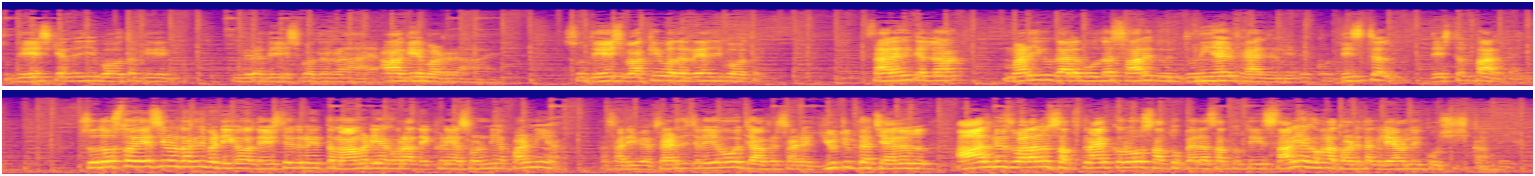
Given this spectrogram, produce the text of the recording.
ਸੋ ਦੇਸ਼ ਕਹਿੰਦੇ ਜੀ, ਬਹੁਤ ਅੱਗੇ ਮੇਰਾ ਦੇਸ਼ ਬਦਲ ਰਿਹਾ ਹੈ, ਆਗੇ ਵਧ ਰਿਹਾ ਹੈ। ਸੋ ਦੇਸ਼ ਵਾਕਈ ਬਦਲ ਰਿਹਾ ਜੀ ਬਹੁਤ। ਸਾਰਿਆਂ ਦੀ ਗੱਲਾਂ ਮਾੜੀ ਕੋਈ ਗੱਲ ਬੋਲਦਾ, ਸਾਰੇ ਦੁਨੀਆ ਹੀ ਫੈਲ ਜਾਂਦੀ ਹੈ। ਦੇਖੋ ਡਿਜੀਟਲ ਡਿਜੀਟਲ ਭਾਰਤ ਹੈ ਸੋ ਦੋਸਤੋ, ਇਹ ਸੀ ਹੁਣ ਤੱਕ ਦੀ ਵੱਡੀ ਖਬਰ। ਦੇਸ਼ ਤੇ ਦੁਨੀਆ ਤਮਾਮ ਵੱਡੀਆਂ ਖਬਰਾਂ ਦੇਖਣੀਆਂ, ਸੁਣਨੀਆਂ, ਪੜ੍ਹਨੀਆਂ, ਤਾਂ ਸਾਡੀ ਵੈਬਸਾਈਟ ਤੇ ਚਲੇ ਜਾਓ ਜਾਂ ਫਿਰ ਸਾਡੇ YouTube ਦਾ ਚੈਨਲ ਆਲ ਨਿਊਜ਼ ਵਾਲਾ ਨੂੰ ਸਬਸਕ੍ਰਾਈਬ ਕਰੋ। ਸਭ ਤੋਂ ਪਹਿਲਾਂ, ਸਭ ਤੋਂ ਤੇਜ਼ ਸਾਰੀਆਂ ਖਬਰਾਂ ਤੁਹਾਡੇ ਤੱਕ ਲਿਆਉਣ ਦੀ ਕੋਸ਼ਿਸ਼ ਕਰਦੇ ਹਾਂ।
